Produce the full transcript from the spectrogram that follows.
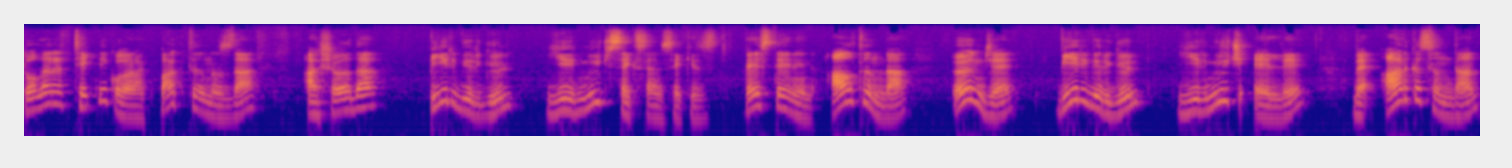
dolara teknik olarak baktığımızda aşağıda 1,2388 desteğinin altında önce 1,2350 ve arkasından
